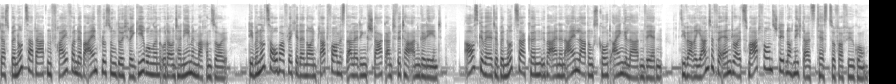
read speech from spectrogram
das Benutzerdaten frei von der Beeinflussung durch Regierungen oder Unternehmen machen soll. Die Benutzeroberfläche der neuen Plattform ist allerdings stark an Twitter angelehnt. Ausgewählte Benutzer können über einen Einladungscode eingeladen werden. Die Variante für Android-Smartphones steht noch nicht als Test zur Verfügung.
